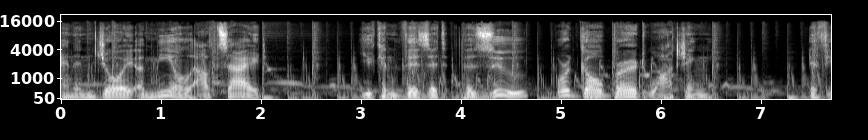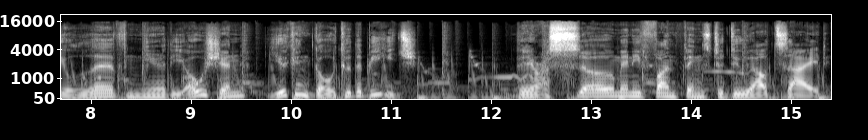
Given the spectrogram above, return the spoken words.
and enjoy a meal outside. You can visit the zoo or go bird watching. If you live near the ocean, you can go to the beach. There are so many fun things to do outside.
